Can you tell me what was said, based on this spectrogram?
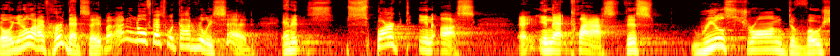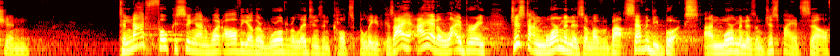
Go, you know what, I've heard that say, but I don't know if that's what God really said. And it sparked in us, eh, in that class, this real strong devotion to not focusing on what all the other world religions and cults believe. Because I, I had a library just on Mormonism of about 70 books on Mormonism just by itself.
